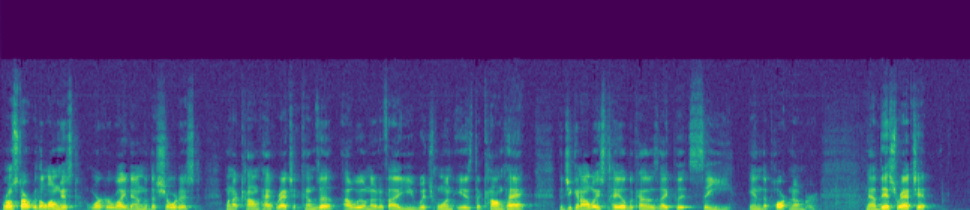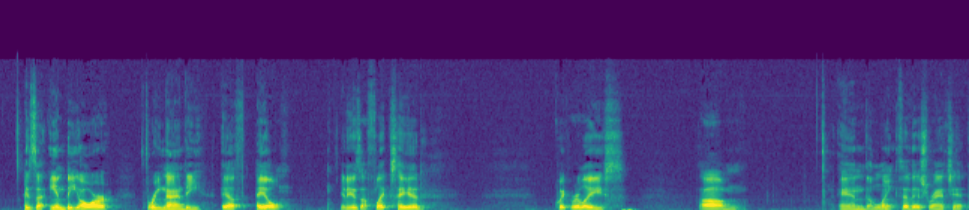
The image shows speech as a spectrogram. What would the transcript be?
We're going to start with the longest, work our way down to the shortest. When a compact ratchet comes up, I will notify you which one is the compact, but you can always tell because they put C in the part number. Now this ratchet is a NBR 390FL. It is a flex head, quick release, um, and the length of this ratchet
